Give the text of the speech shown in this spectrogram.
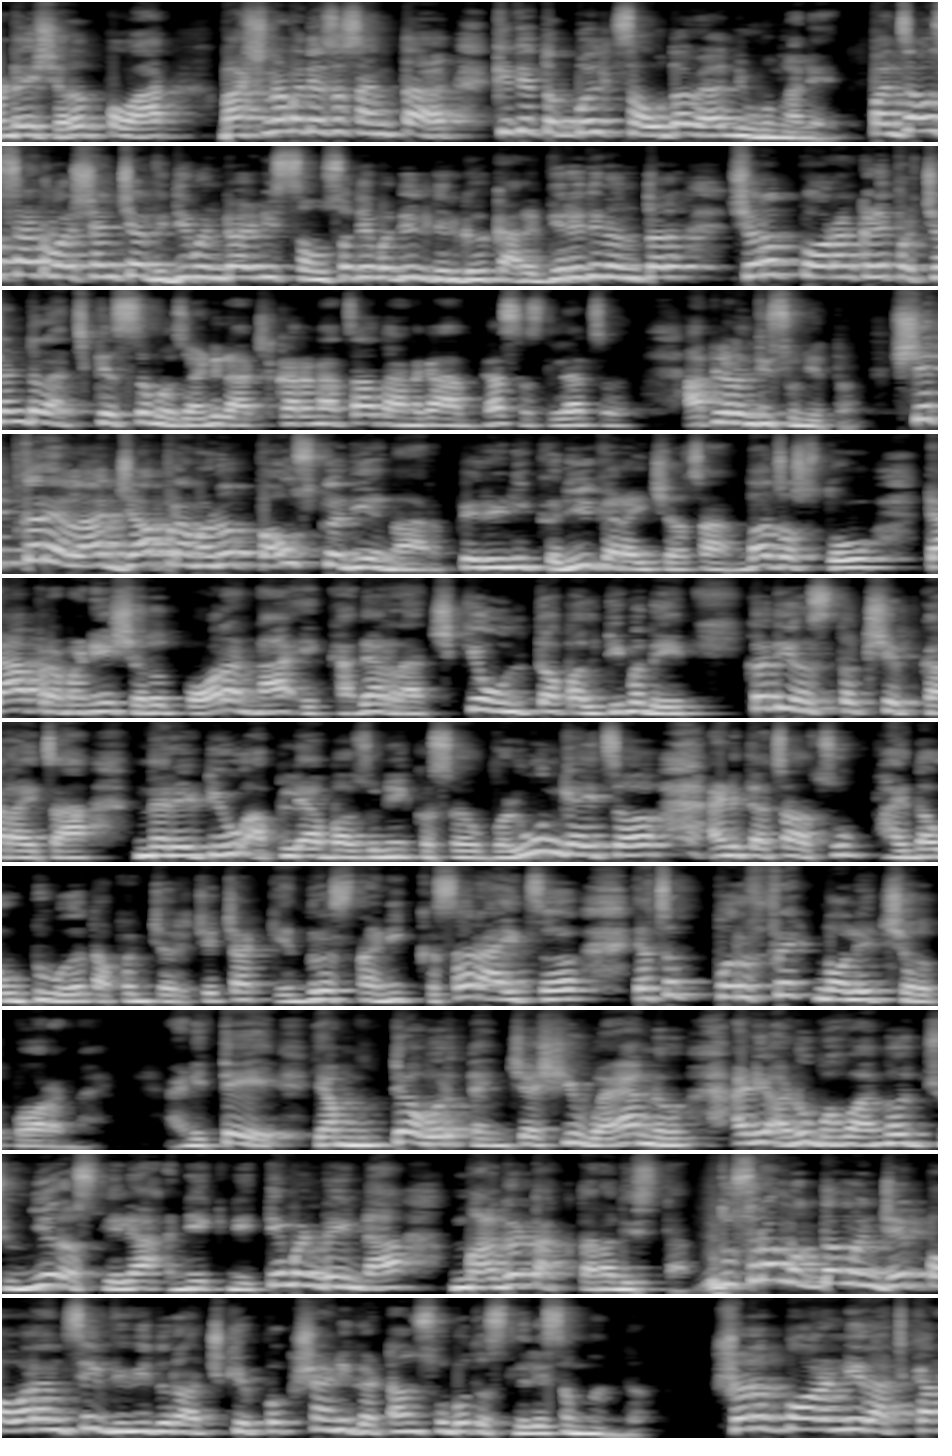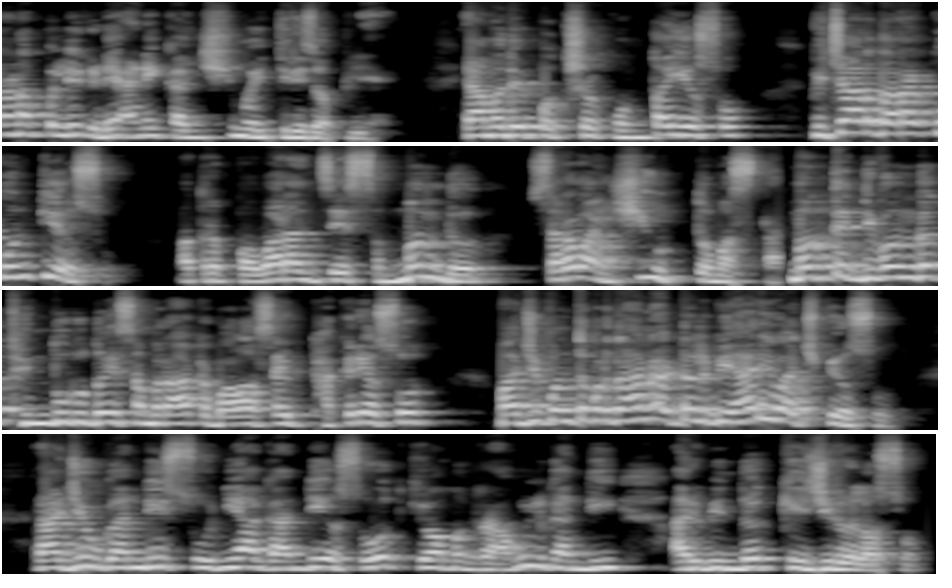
म्हणजे शरद पवार भाषणामध्ये असं सांगतात की ते तब्बल चौदा वेळा निवडून आले आहेत. पंचावन्न साठ वर्षांच्या विधिमंडळ आणि संसदेमधील दीर्घ कारकिर्दीनंतर शरद पवारांकडे प्रचंड राजकीय समज आणि राजकारणाचा दांडगा अभ्यास असल्याचं आपल्याला दिसून येतं. शेतकऱ्याला ज्याप्रमाणे पाऊस कधी येणार पेरणी कधी करायची असा अंदाज असतो त्याप्रमाणे शरद पवारांना एखाद्या राजकीय उलतापालतीमध्ये कधी हस्तक्षेप करायचा नरेटिव्ह आपल्या बाजूने कसं वळवून घ्यायचं आणि त्याचा अचूक फायदा उठवत आपण चर्चेच्या केंद्रस्थानी कसं राहायचं याचं परफेक्ट नॉलेज शरद पवारांना आहे. आणि ते या मुद्द्यावर त्यांच्याशी वयानं आणि अनुभवानं ज्युनियर असलेल्या अनेक नेते मंडळींना मागं टाकताना दिसतात. दुसरा मुद्दा म्हणजे पवारांचे विविध राजकीय पक्ष आणि गटांसोबत असलेले संबंध. शरद पवारांनी राजकारणापलीकडे अनेकांशी मैत्री जपली आहे. यामध्ये पक्ष कोणताही असो विचारधारा कोणती असो मात्र पवारांचे संबंध सर्वांशी उत्तम असतात. मग ते दिवंगत हिंदू हृदय सम्राट बाळासाहेब ठाकरे असोत माजी पंतप्रधान अटल बिहारी वाजपेयी असोत राजीव गांधी सोनिया गांधी असोत किंवा मग राहुल गांधी अरविंद केजरीवाल असोत.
